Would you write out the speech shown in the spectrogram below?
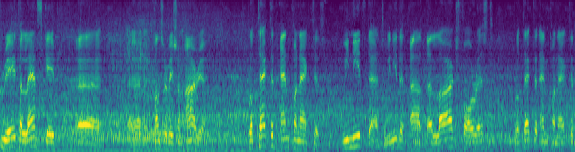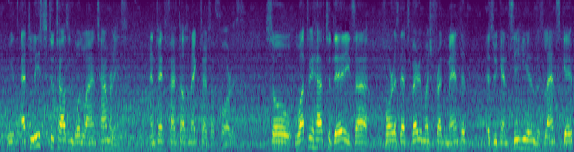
create a landscape uh, uh, conservation area, protected and connected. We need that. We need a, a large forest protected and connected with at least 2,000 gold lion tamarins and 25,000 hectares of forest. So what we have today is a forest that's very much fragmented, as we can see here in this landscape.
